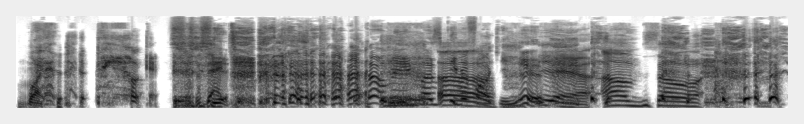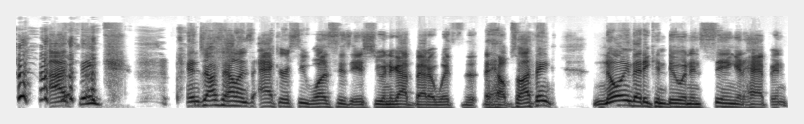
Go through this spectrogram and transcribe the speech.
What? okay. That I mean, let's keep it funky. Yeah. yeah. Um. So I think, and Josh Allen's accuracy was his issue, and it got better with the, the, help. So I think knowing that he can do it and seeing it happen,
